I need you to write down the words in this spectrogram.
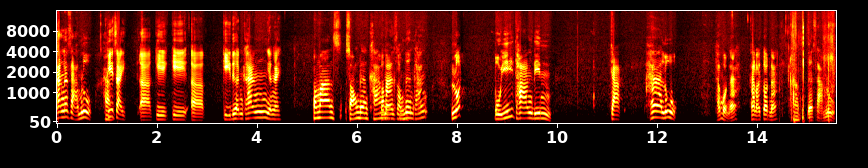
ครั้งละสามลูก ครับ ที่ใส่เอ่อกี่กี่เอ่อกี่เดือนครั้งยังไง ประมาณสองเดือนครั้งประมาณสองเดือนครั้ง ลดปุ๋ยทางดินจากห้าลูก ทั้งหมดนะห้าร้อยต้นนะครับ เหลือสามลูก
